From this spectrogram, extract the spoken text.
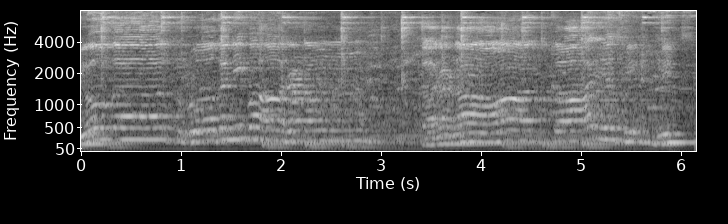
योगात् रोगनिवारणं करणात् कार्यसिद्धिः।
